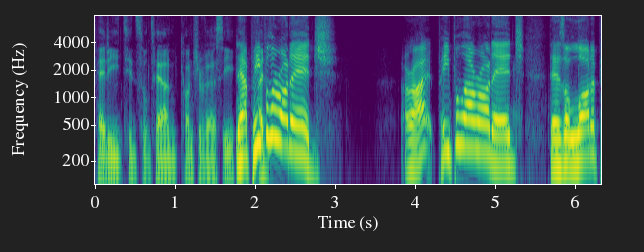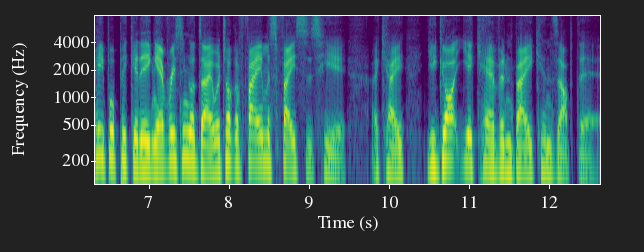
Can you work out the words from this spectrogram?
petty Tinseltown controversy. Now, people are on edge. All right? People are on edge. There's a lot of people picketing every single day. We're talking famous faces here. Okay. You got your Kevin Bacons up there.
